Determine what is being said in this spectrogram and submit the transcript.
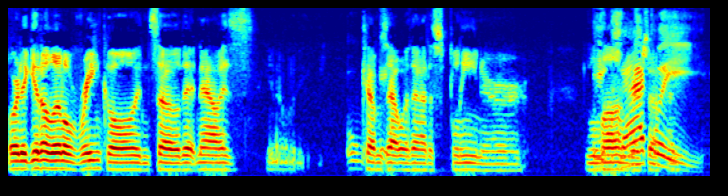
or to get a little wrinkle, and so that now is you know comes out without a spleen or lung. Exactly.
